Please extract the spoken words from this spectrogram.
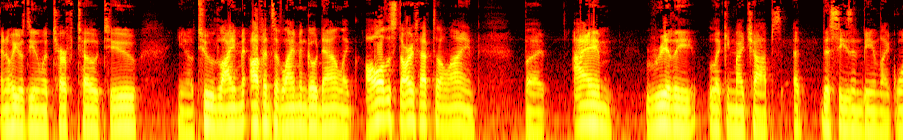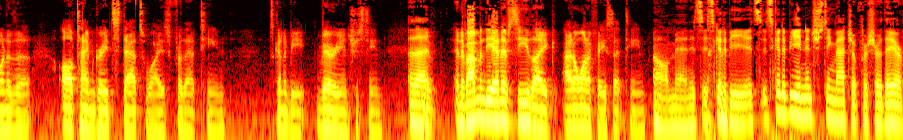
I know he was dealing with turf toe too. You know, two linemen, offensive linemen go down. Like all the stars have to align. But I'm really licking my chops at this season being like one of the all-time great stats wise for that team. It's going to be very interesting. Uh, that- and, if, and if I'm in the NFC, like I don't want to face that team. Oh man, it's it's gonna be it's it's gonna be an interesting matchup for sure. They are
